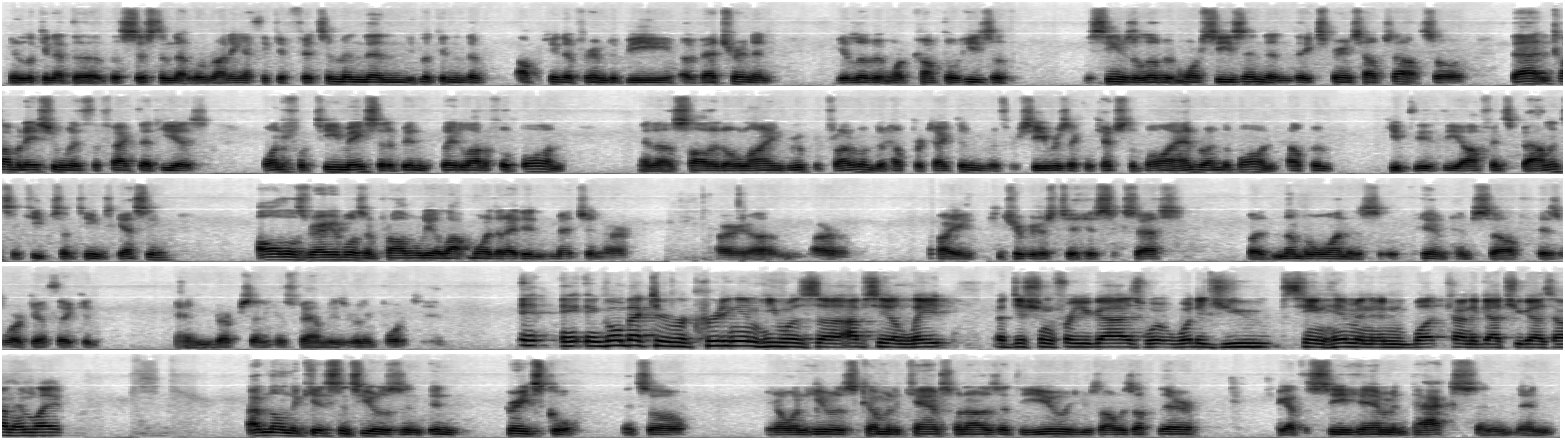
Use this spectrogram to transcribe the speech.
you know, looking at the the system that we're running, I think it fits him. And then looking at the opportunity for him to be a veteran and be a little bit more comfortable. He's a he seems a little bit more seasoned, and the experience helps out. So that, in combination with the fact that he has wonderful teammates that have been played a lot of football and and a solid O line group in front of him to help protect him with receivers that can catch the ball and run the ball and help him keep the, the offense balanced and keep some teams guessing. All those variables and probably a lot more that I didn't mention are are um, are probably contributors to his success. But number one is him himself, his work ethic, and and representing his family is really important to him. And, and going back to recruiting him, he was uh, obviously a late addition for you guys. What, what did you see in him, and, and what kind of got you guys on him late? I've known the kid since he was in, in grade school. And so, you know, when he was coming to camps when I was at the U, he was always up there. I got to see him and Dax and, and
